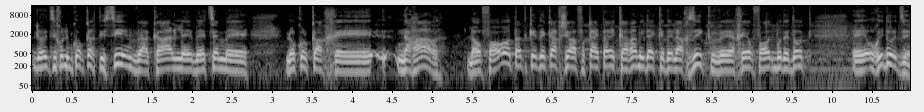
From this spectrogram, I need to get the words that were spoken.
לא הצליחו למכור כרטיסים, והקהל אה, בעצם אה, לא כל כך אה, נהר להופעות, עד כדי כך שההפקה הייתה יקרה מדי כדי להחזיק, ואחרי הופעות בודדות אה, הורידו את זה.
